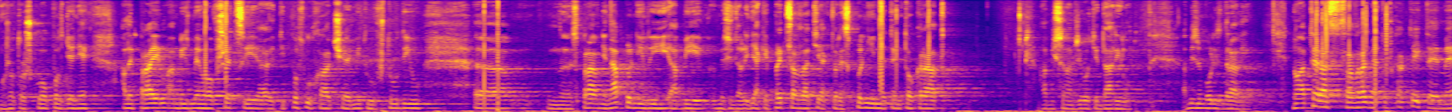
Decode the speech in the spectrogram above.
možno trošku opozdenie, ale prajem, aby sme ho všetci, aj tí poslucháči, aj my tu v štúdiu, e, správne naplnili, aby sme si dali nejaké predsavzatia, ktoré splníme tentokrát, aby sa nám v živote darilo, aby sme boli zdraví. No a teraz sa vráťme troška k tej téme,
